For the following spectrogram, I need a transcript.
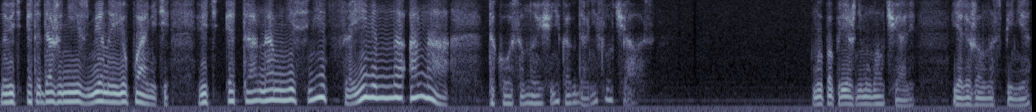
Но ведь это даже не измена ее памяти. Ведь это она мне снится, именно она. Такого со мной еще никогда не случалось. Мы по-прежнему молчали. Я лежал на спине.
